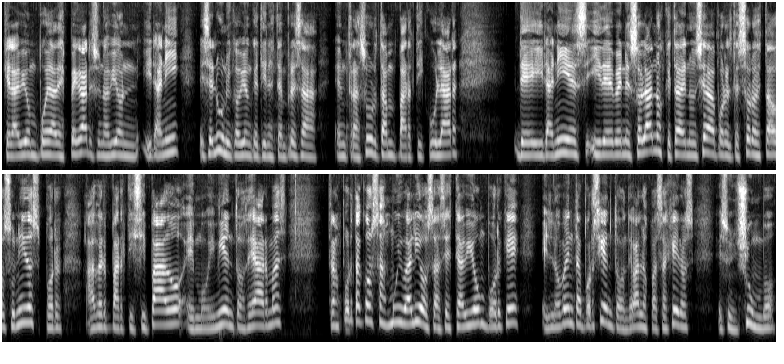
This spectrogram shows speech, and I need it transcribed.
que el avión pueda despegar. Es un avión iraní, es el único avión que tiene esta empresa Entrasur tan particular de iraníes y de venezolanos que está denunciada por el Tesoro de Estados Unidos por haber participado en movimientos de armas transporta cosas muy valiosas este avión porque el 90% donde van los pasajeros es un jumbo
